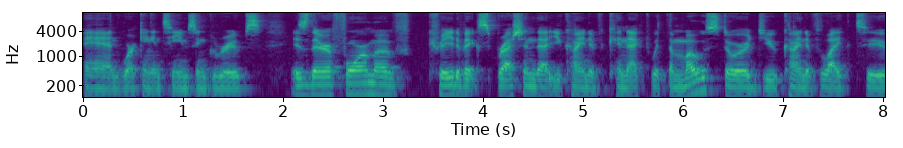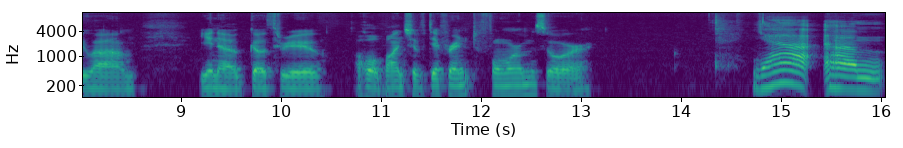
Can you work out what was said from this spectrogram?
and working in teams and groups. Is there a form of creative expression that you kind of connect with the most, or do you kind of like to? Um, you know, go through a whole bunch of different forms or? Yeah, um,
